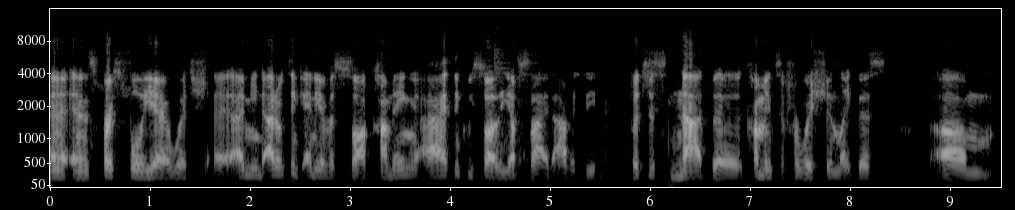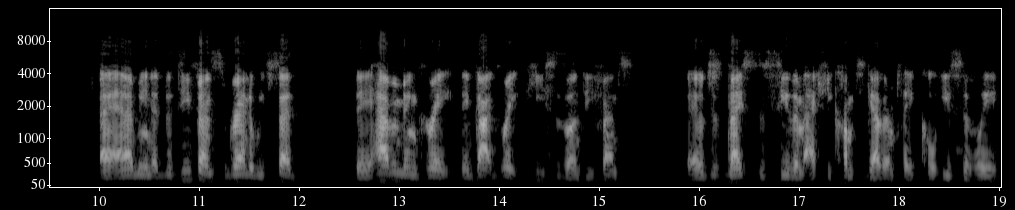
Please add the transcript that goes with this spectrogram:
In, his first full year, which I I mean, I don't think any of us saw coming. I think we saw the upside, obviously, but just not the coming to fruition like this. Um, and I mean, the defense. Granted, we've said they haven't been great. They've got great pieces on defense. It was just nice to see them actually come together and play cohesively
